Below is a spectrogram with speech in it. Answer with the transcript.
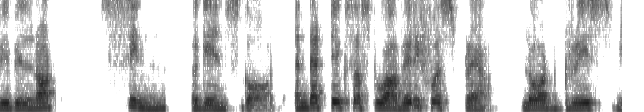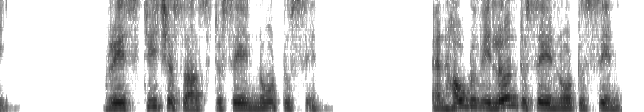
we will not sin against God? And that takes us to our very first prayer Lord, grace me. Grace teaches us to say no to sin. And how do we learn to say no to sin?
